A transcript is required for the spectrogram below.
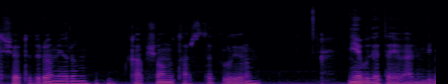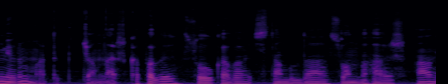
tişörtte duramıyorum. Kapşonlu tarz takılıyorum. Niye bu detayı verdim bilmiyorum. Artık camlar kapalı. Soğuk hava İstanbul'da sonbahar an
